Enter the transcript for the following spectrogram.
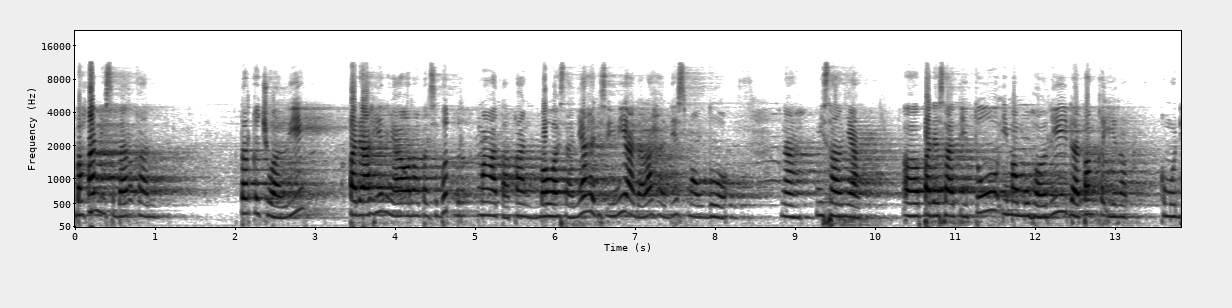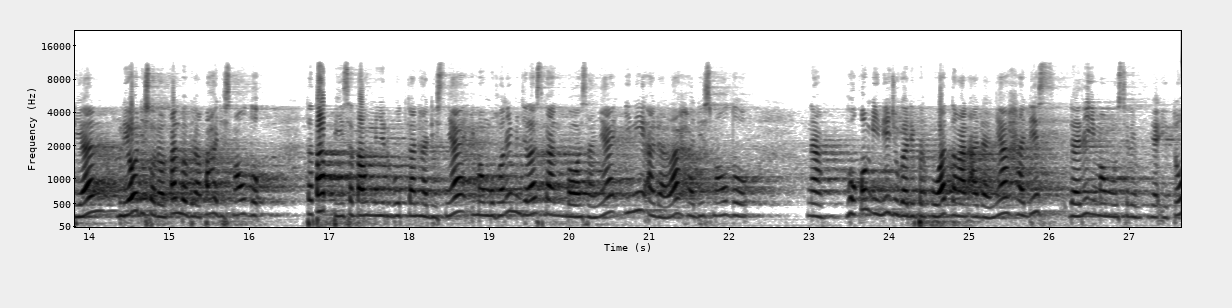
bahkan disebarkan terkecuali pada akhirnya orang tersebut mengatakan bahwasanya hadis ini adalah hadis maudhu. Nah, misalnya uh, pada saat itu Imam Bukhari datang ke Irak. Kemudian beliau disodorkan beberapa hadis maudhu. Tetapi setelah menyebutkan hadisnya, Imam Bukhari menjelaskan bahwasanya ini adalah hadis maudhu. Nah, hukum ini juga diperkuat dengan adanya hadis dari Imam Muslim yaitu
